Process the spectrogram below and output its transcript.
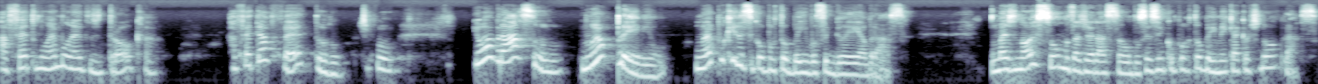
Afeto não é moeda de troca? Afeto é afeto. Tipo, e o abraço não é um prêmio. Não é porque ele se comportou bem e você ganha abraço. Mas nós somos a geração do você se comportou bem, vem cá que eu te dou um abraço.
